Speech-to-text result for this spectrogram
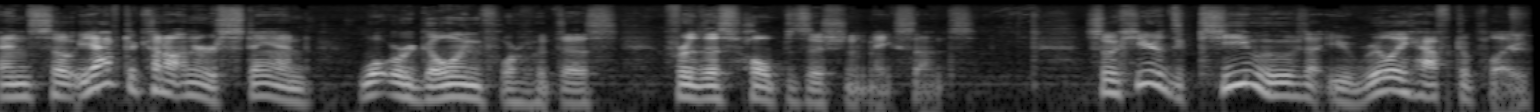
And so you have to kind of understand what we're going for with this for this whole position to make sense. So here the key move that you really have to play,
